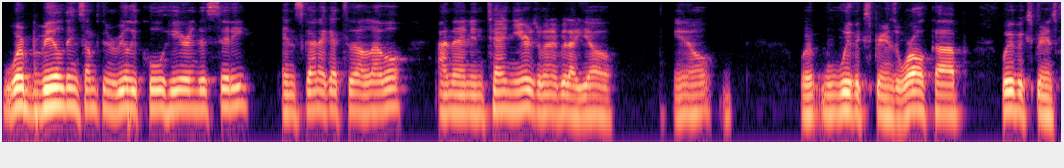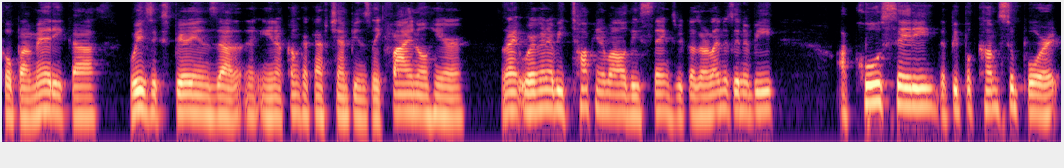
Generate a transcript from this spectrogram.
We're building something really cool here in this city, and it's gonna get to that level. And then in ten years, we're gonna be like, yo, you know, we've experienced World Cup, we've experienced Copa America, We've experienced uh, you know CONCACAF Champions League final here, right? We're going to be talking about all these things because Orlando is going to be a cool city that people come support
